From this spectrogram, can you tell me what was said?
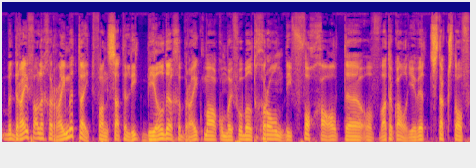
bedryf al 'n geruime tyd van satellietbeelde gebruik maak om byvoorbeeld grond, die voggehalte of wat ook al, jy weet, stikstof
